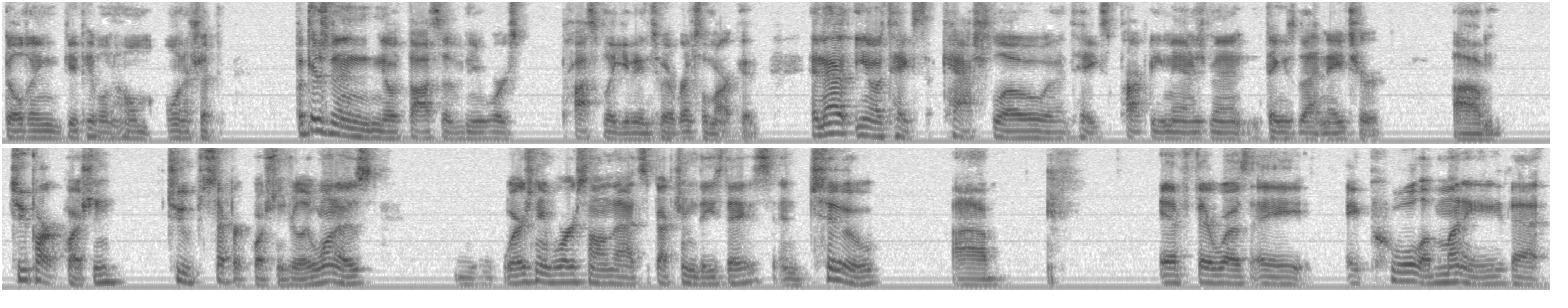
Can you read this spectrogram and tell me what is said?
building, get people in home ownership, but there's been you know thoughts of NeighborWorks possibly getting into a rental market, and that you know it takes cash flow and it takes property management and things of that nature. Um, two part question: two separate questions really. One is where's NeighborWorks on that spectrum these days, and two, uh, if there was a a pool of money that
